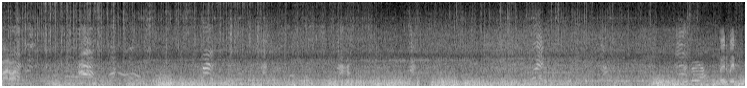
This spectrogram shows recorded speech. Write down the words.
வர வர பேர் பேர்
